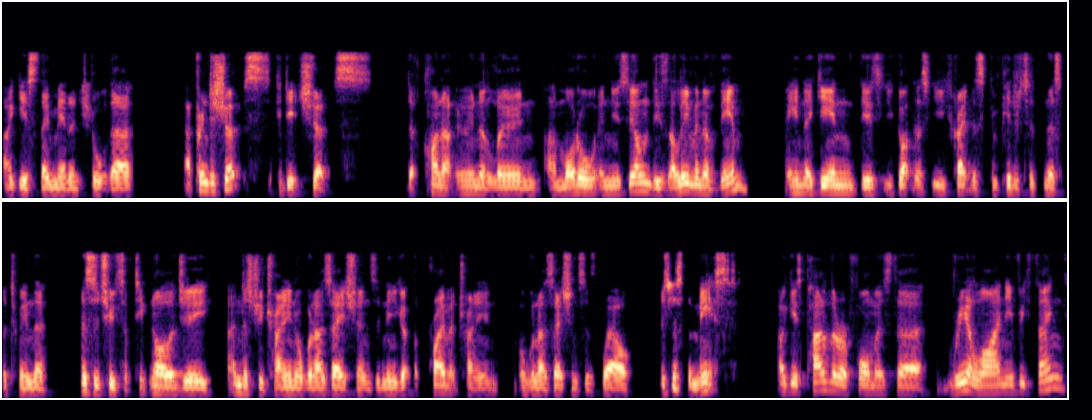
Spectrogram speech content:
I guess they manage all the apprenticeships, cadetships that kind of earn and learn a model in New Zealand. There's 11 of them. And again, there's you've got this, you create this competitiveness between the institutes of technology, industry training organisations, and then you've got the private training organisations as well. It's just a mess. I guess part of the reform is to realign everything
